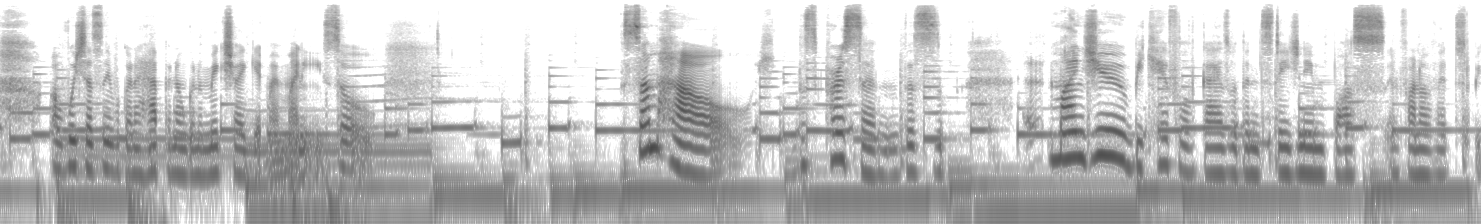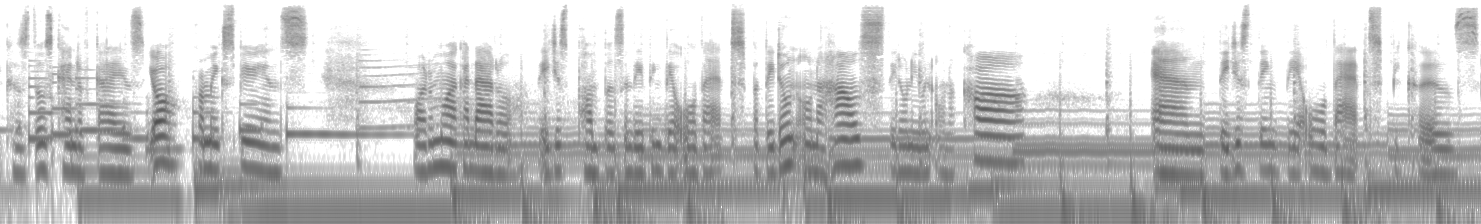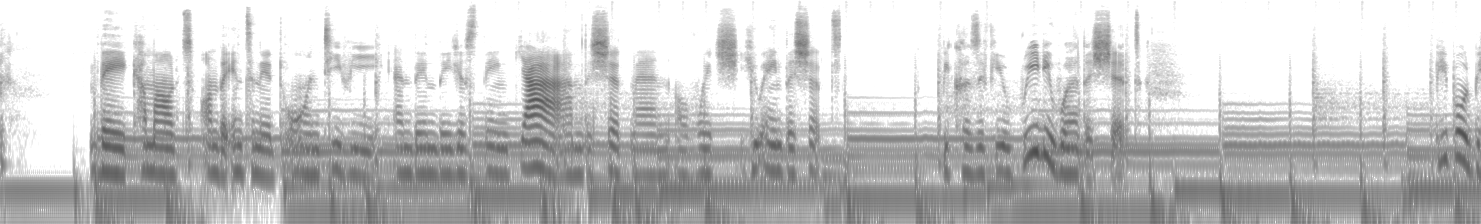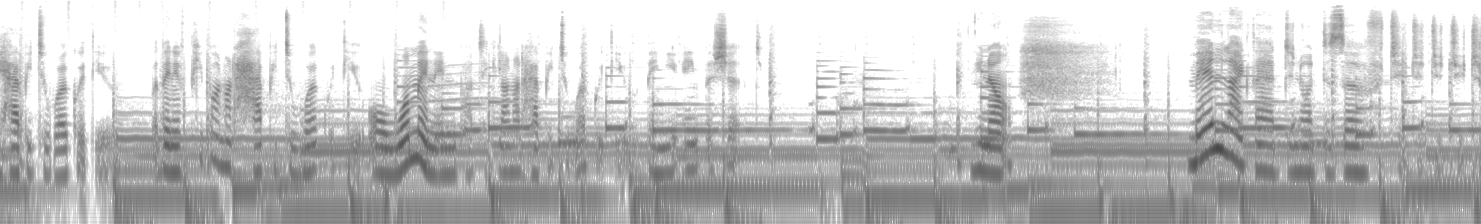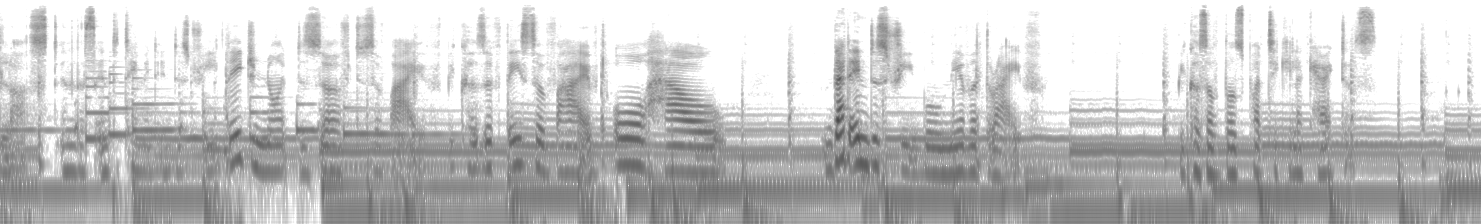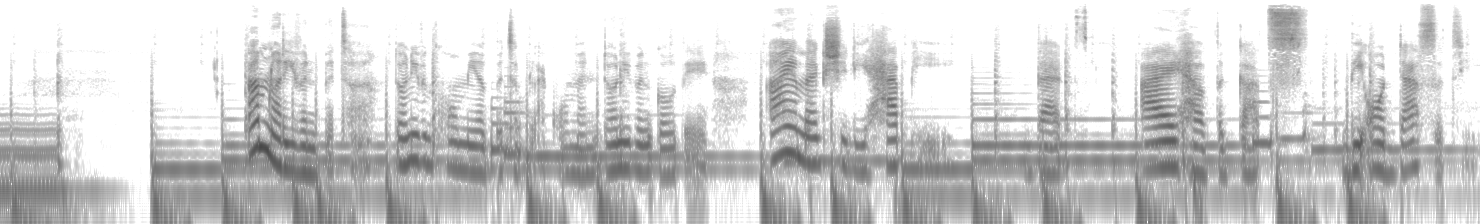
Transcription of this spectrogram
of which that's never gonna happen. I'm gonna make sure I get my money. So somehow, this person, this mind you, be careful of guys with a stage name boss in front of it because those kind of guys, yo, from experience, they just pompous and they think they're all that, but they don't own a house, they don't even own a car, and they just think they're all that because they come out on the internet or on TV and then they just think, yeah, I'm the shit, man, of which you ain't the shit. Because if you really were the shit, people would be happy to work with you. But then if people are not happy to work with you, or women in particular are not happy to work with you, then you ain't the shit. You know, men like that do not deserve to, to, to, to, to last in this entertainment industry. They do not deserve to survive because if they survived, oh, all hell, that industry will never thrive because of those particular characters. I'm not even bitter. Don't even call me a bitter black woman. Don't even go there. I am actually happy that I have the guts, the audacity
